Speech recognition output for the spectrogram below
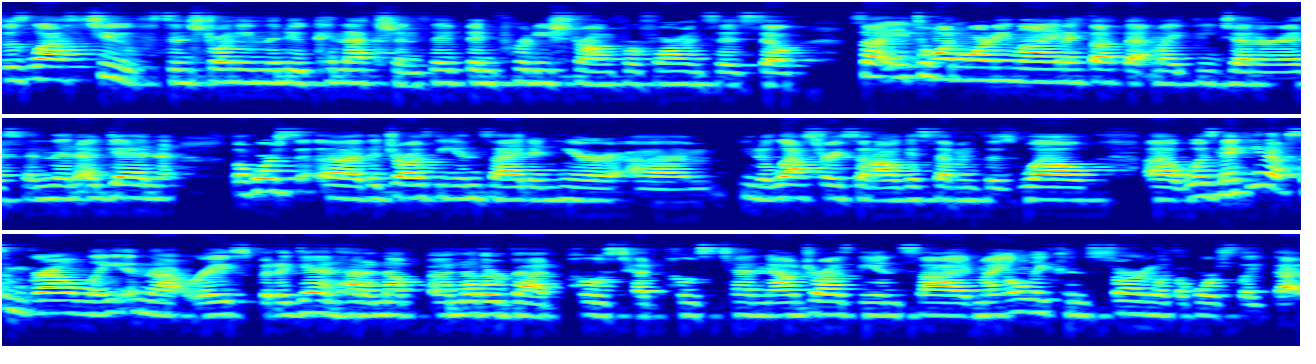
those last two since joining the new connections, they've been pretty strong performances. So saw eight to one morning line. I thought that might be generous, and then again the horse uh, that draws the inside in here, um, you know, last race on August 7th as well, uh, was making up some ground late in that race, but again, had enough, another bad post, had post 10, now draws the inside. My only concern with a horse like that,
